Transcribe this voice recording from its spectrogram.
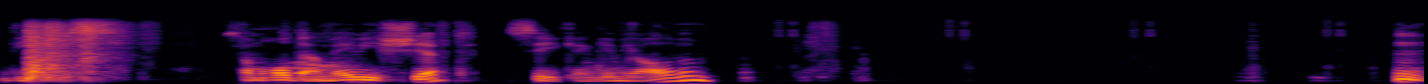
these. So I'm gonna hold down maybe shift, see, can give me all of them? Hmm.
